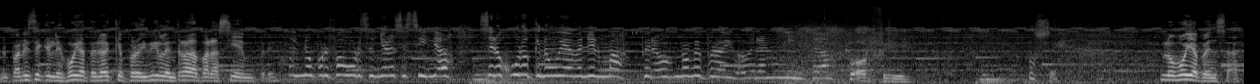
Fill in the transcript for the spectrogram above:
Me parece que les voy a tener que prohibir la entrada para siempre. Ay, no, por favor, señora Cecilia. Se lo juro que no voy a venir más, pero no me prohíba ver a Lunita. Por fin. No sé. Lo voy a pensar.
